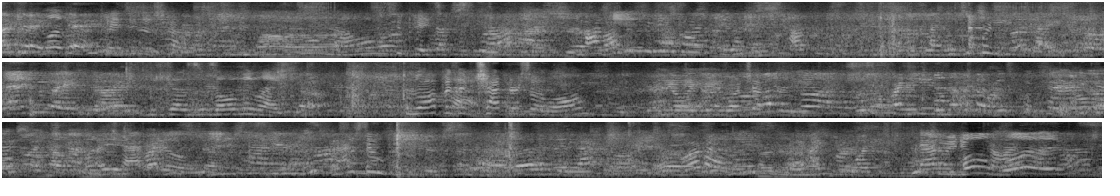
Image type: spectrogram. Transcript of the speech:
Okay. Look, okay. pages of chapters. No, two pages. Anyways, guys. Because it's only like, Because what happens if chapters are long? You only read one chapter a week. one chapter a week. Let's just pages. Oh, woods.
